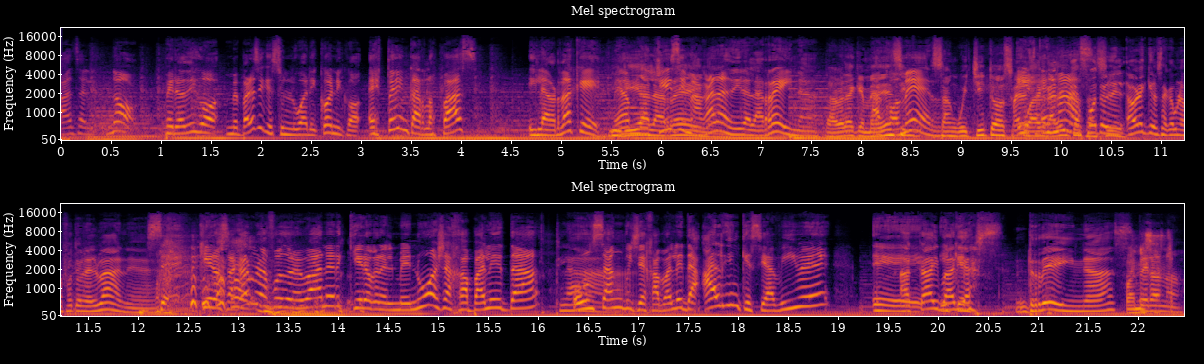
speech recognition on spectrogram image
Van saliendo. No, pero digo, me parece que es un lugar icónico. Estoy en Carlos Paz y la verdad que me Iría a dan la muchísimas ganas de ir a la reina. La verdad que me A comer. sandwichitos cuadraditos ahora quiero sacar una foto en el banner. Quiero sacarme una foto en el banner, quiero que en el menú haya japaleta Claro. o un sándwich de japaleta. Alguien que se avive. eh, Acá hay que- varias reinas, pero no.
